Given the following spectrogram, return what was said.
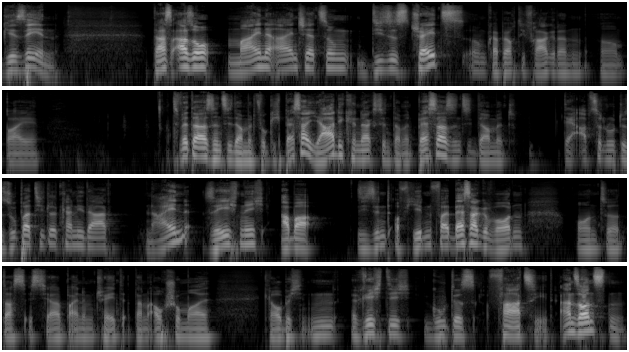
gesehen. Das also meine Einschätzung dieses Trades. Es gab ja auch die Frage dann äh, bei Twitter, sind sie damit wirklich besser? Ja, die Canucks sind damit besser. Sind sie damit der absolute Supertitelkandidat? Nein, sehe ich nicht, aber sie sind auf jeden Fall besser geworden. Und äh, das ist ja bei einem Trade dann auch schon mal, glaube ich, ein richtig gutes Fazit. Ansonsten,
